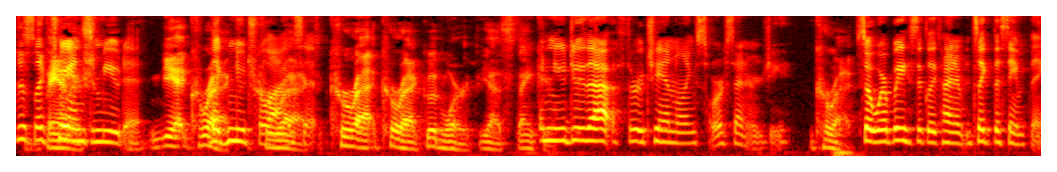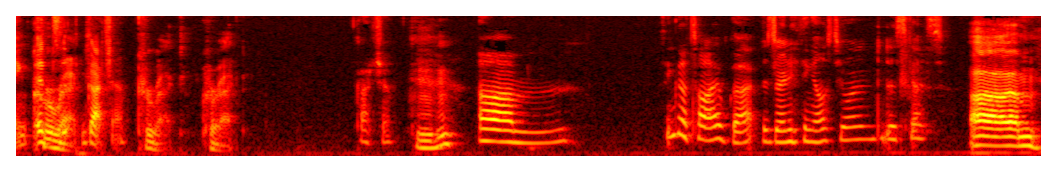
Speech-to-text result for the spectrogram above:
Just like Vanish. transmute it, yeah correct Like neutralize correct, it. correct correct good word yes thank you and you do that through channeling source energy. Correct So we're basically kind of it's like the same thing. It's, Correct. Gotcha. correct correct Gotcha. mm-hmm. Um, I think that's all I've got. Is there anything else you wanted to discuss? Um,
